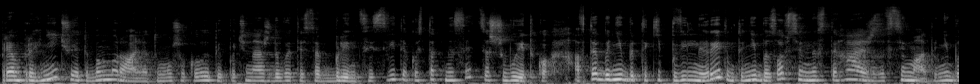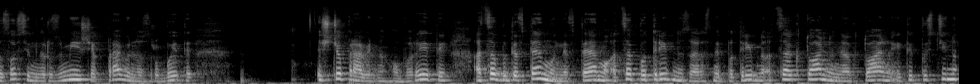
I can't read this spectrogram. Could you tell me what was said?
Прям пригнічує тебе морально, тому що коли ти починаєш дивитися, блін, цей світ якось так несеться швидко, а в тебе ніби такий повільний ритм, ти ніби зовсім не встигаєш за всіма, ти ніби зовсім не розумієш, як правильно зробити. Що правильно говорити, а це буде в тему, не в тему, а це потрібно зараз, не потрібно, а це актуально, не актуально. І ти постійно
